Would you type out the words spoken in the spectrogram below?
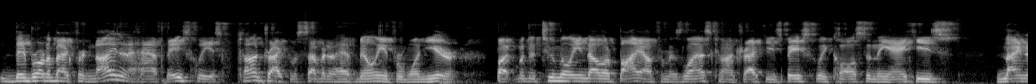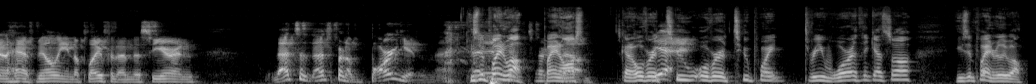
They brought him back for nine and a half. Basically, his contract was seven and a half million for one year. But with the two million dollar buyout from his last contract, he's basically costing the Yankees nine and a half million to play for them this year, and that's a, that's been a bargain. He's been playing well, playing awesome. He's got over a Yeah. two over a 2.3 WAR. I think I saw. He's been playing really well.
